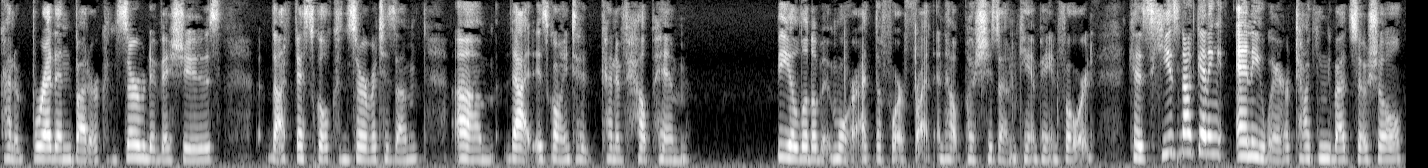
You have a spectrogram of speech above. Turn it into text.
kind of bread and butter conservative issues, that fiscal conservatism, um, that is going to kind of help him be a little bit more at the forefront and help push his own campaign forward. Because he's not getting anywhere talking about social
